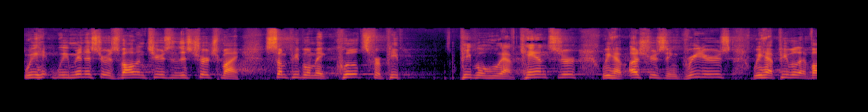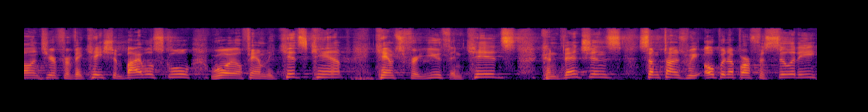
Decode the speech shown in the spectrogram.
We, we minister as volunteers in this church by some people make quilts for people people who have cancer. We have ushers and greeters. We have people that volunteer for Vacation Bible School, Royal Family Kids Camp, camps for youth and kids, conventions. Sometimes we open up our facility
